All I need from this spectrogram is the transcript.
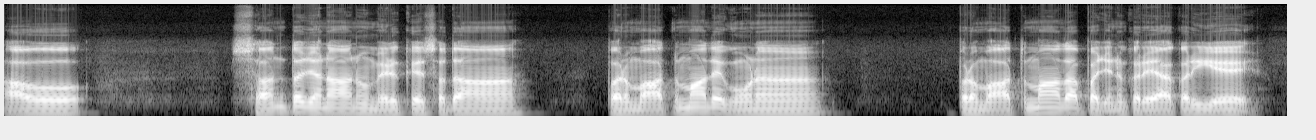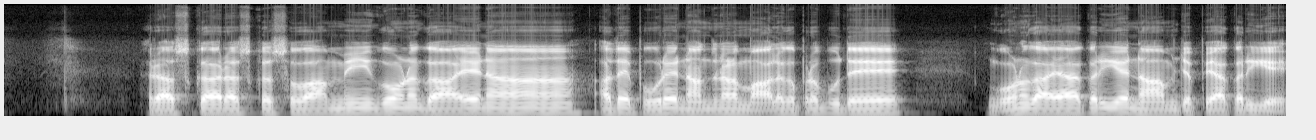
ਆਓ, ਸੰਤ ਜਨਾਂ ਨੂੰ ਮਿਲ ਕੇ ਸਦਾ ਪਰਮਾਤਮਾ ਦੇ ਗੁਣ ਪਰਮਾਤਮਾ ਦਾ ਭਜਨ ਕਰਿਆ ਕਰੀਏ। ਰਸਕ ਰਸਕ ਸੁਆਮੀ ਗੁਣ ਗਾਇਨ ਅਤੇ ਪੂਰੇ ਆਨੰਦ ਨਾਲ ਮਾਲਕ ਪ੍ਰਭੂ ਦੇ ਗੁਣ ਗਾਇਆ ਕਰੀਏ, ਨਾਮ ਜਪਿਆ ਕਰੀਏ।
